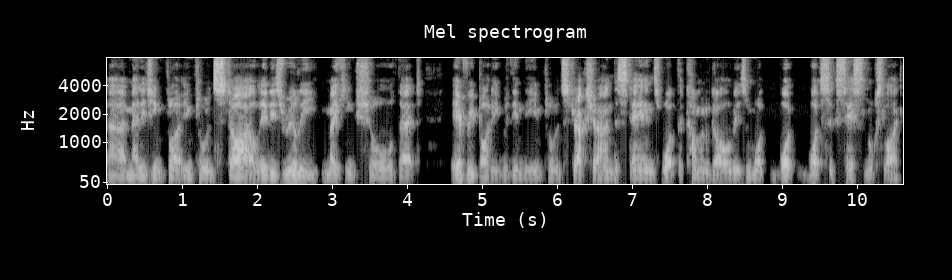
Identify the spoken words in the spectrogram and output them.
uh, managing influence style, it is really making sure that everybody within the influence structure understands what the common goal is and what what what success looks like.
